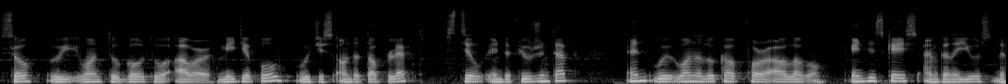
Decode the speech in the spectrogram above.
So we want to go to our media pool, which is on the top left, still in the Fusion tab. And we want to look up for our logo. In this case, I'm gonna use the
